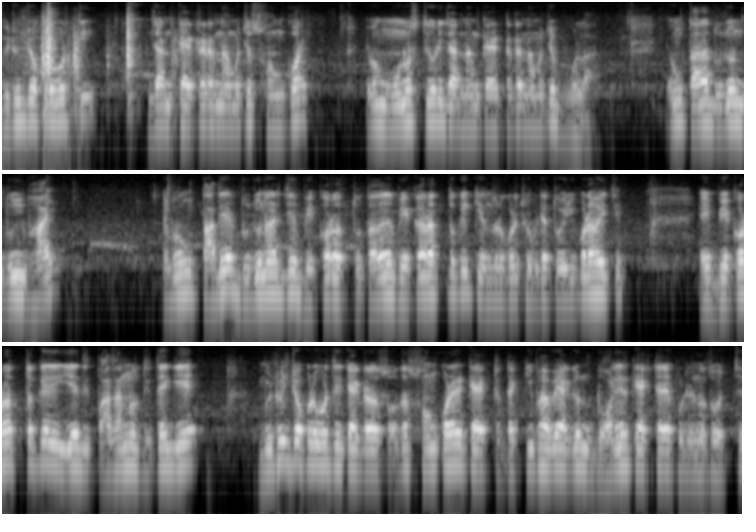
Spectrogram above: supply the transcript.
মিঠুন চক্রবর্তী, যার ক্যারেক্টারটার নাম হচ্ছে শঙ্কর, এবং মনোজ তিওয়ারি, যার নাম ক্যারেক্টারটার নাম হচ্ছে ভোলা। এবং তারা দুজন দুই ভাই, এবং তাদের দুজনার যে বেকারত্ব, তাদের বেকারত্বকে কেন্দ্র করে ছবিটা তৈরি করা হয়েছে। এই বেকারত্বকে ইয়ে প্রাধান্য দিতে গিয়ে মিঠুন চক্রবর্তীর ক্যারেক্টার অর্থাৎ শঙ্করের ক্যারেক্টারটা কীভাবে একজন ডনের ক্যারেক্টারে পরিণত হচ্ছে,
